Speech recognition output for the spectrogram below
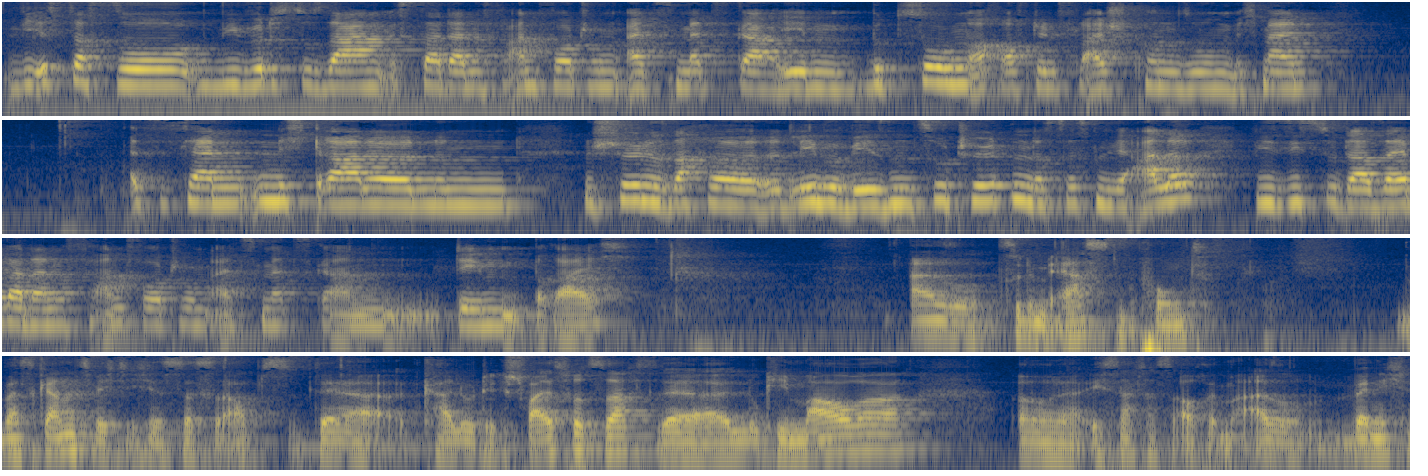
wie ist das so? Wie würdest du sagen, ist da deine Verantwortung als Metzger eben bezogen auch auf den Fleischkonsum? Ich meine, es ist ja nicht gerade ein eine schöne Sache, Lebewesen zu töten, das wissen wir alle. Wie siehst du da selber deine Verantwortung als Metzger in dem Bereich? Also zu dem ersten Punkt. Was ganz wichtig ist, dass ob der Karl-Ludwig Schweißfurt sagt, der Luki Maurer, oder ich sage das auch immer, also wenn ich,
